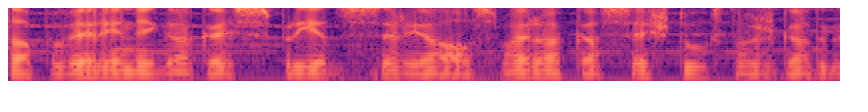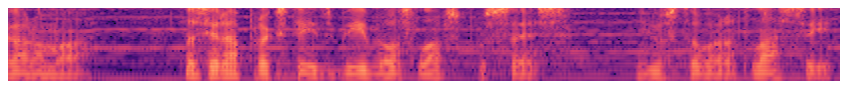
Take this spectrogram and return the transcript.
tapa vērienīgākais spriedzes seriāls vairāk kā 6000 gadu garumā. Tas ir aprakstīts Bībeles lapspusēs, jūs to varat lasīt.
